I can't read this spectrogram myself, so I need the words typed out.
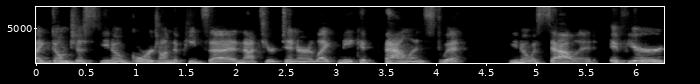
like don't just you know gorge on the pizza and that's your dinner. Like make it balanced with you know a salad. If you're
